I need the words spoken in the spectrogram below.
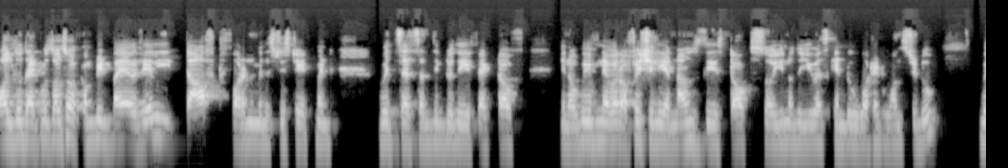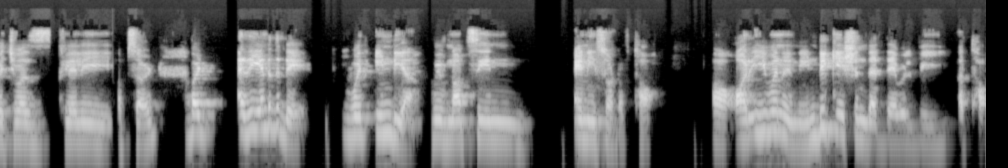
although that was also accompanied by a really daft foreign ministry statement, which said something to the effect of, you know, we've never officially announced these talks, so, you know, the US can do what it wants to do, which was clearly absurd. But at the end of the day, with India, we've not seen any sort of thaw or, or even an indication that there will be a thaw.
